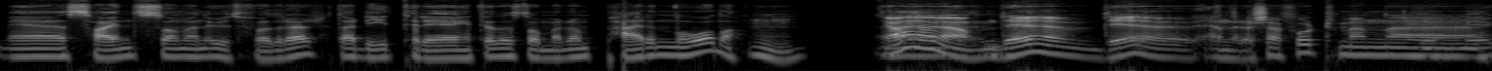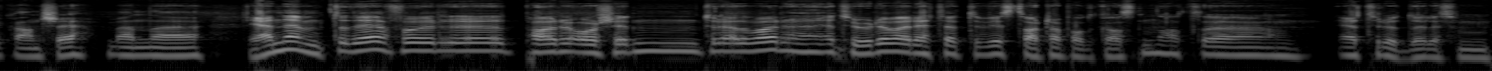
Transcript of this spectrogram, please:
Med Sainz som en utfordrer. Det er de tre egentlig det står mellom per nå, da. Ja, ja, ja. Det, det endrer seg fort. Men Mye, eh, mye kan skje. Men uh, jeg nevnte det for et par år siden, tror jeg det var. Jeg tror det var rett etter vi starta podkasten, at uh, jeg trodde liksom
